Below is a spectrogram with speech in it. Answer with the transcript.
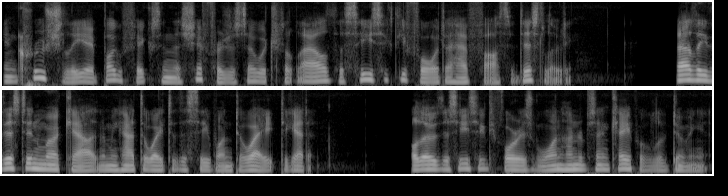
and crucially a bug fix in the shift register which would allow the C64 to have faster disk loading. Sadly this didn't work out and we had to wait to the C128 to get it, although the C64 is 100% capable of doing it.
